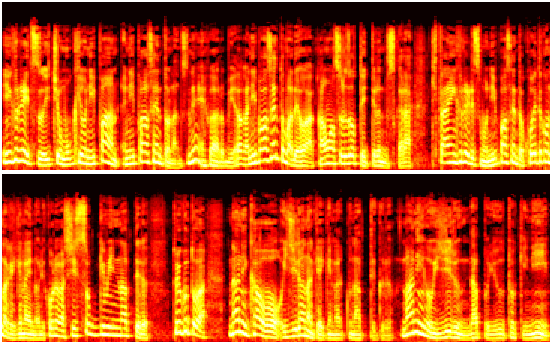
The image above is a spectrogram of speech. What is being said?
インフレ率一応目標2%、2%なんですね、FRB は。だから2%までは緩和するぞって言ってるんですから、期待インフレ率も2%を超えてこなきゃいけないのに、これは失速気味になってる。ということは、何かをいじらなきゃいけなくなってくる。何をいじるんだという時に、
